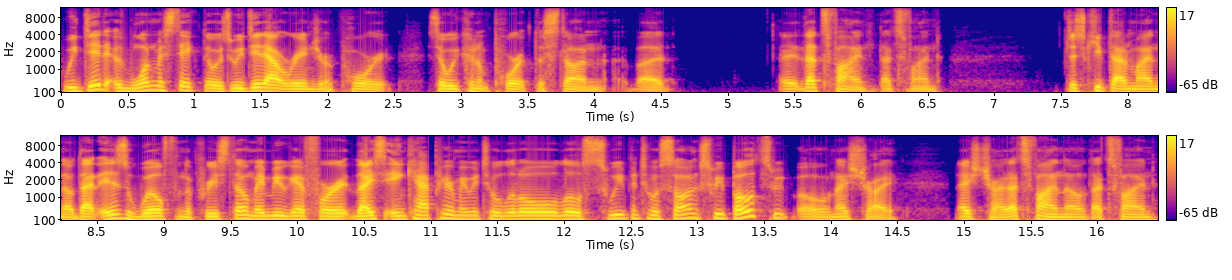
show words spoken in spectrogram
We did one mistake though is we did outrange our port, so we couldn't port the stun. But uh, that's fine. That's fine. Just keep that in mind though. That is will from the priest though. Maybe we get for a nice incap here. Maybe to a little little sweep into a song. Sweep both. Sweep. Oh, nice try. Nice try. That's fine though. That's fine.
